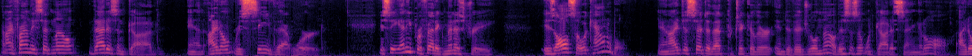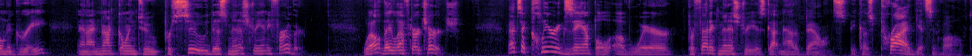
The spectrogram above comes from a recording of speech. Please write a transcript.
And I finally said, No, that isn't God, and I don't receive that word. You see, any prophetic ministry is also accountable. And I just said to that particular individual, No, this isn't what God is saying at all. I don't agree, and I'm not going to pursue this ministry any further. Well, they left our church. That's a clear example of where prophetic ministry has gotten out of balance because pride gets involved.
